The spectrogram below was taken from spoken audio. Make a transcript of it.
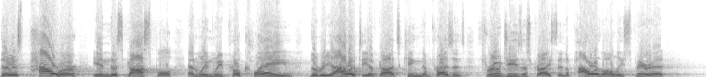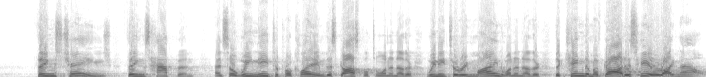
There is power in this gospel, and when we proclaim the reality of God's kingdom presence through Jesus Christ and the power of the Holy Spirit, things change, things happen. And so we need to proclaim this gospel to one another. We need to remind one another the kingdom of God is here right now.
